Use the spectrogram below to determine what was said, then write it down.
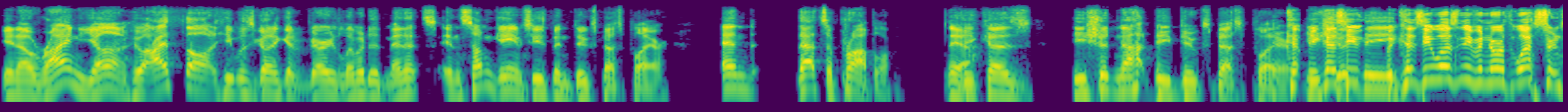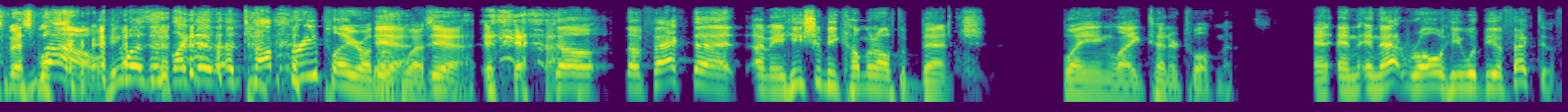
you know Ryan Young, who I thought he was going to get very limited minutes in some games, he's been Duke's best player, and that's a problem Yeah, because he should not be Duke's best player because he, should be- because he wasn't even Northwestern's best player. no, he wasn't like a, a top three player on yeah, Northwestern. yeah, yeah. So the fact that I mean he should be coming off the bench playing like 10 or 12 minutes. And and in that role he would be effective.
